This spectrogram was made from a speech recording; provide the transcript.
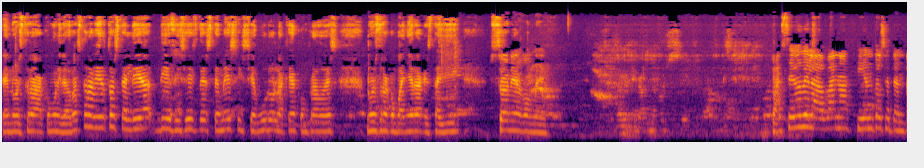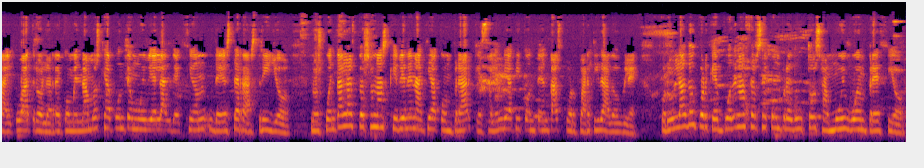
en nuestra comunidad. Va a estar abierto hasta el día 16 de este mes y seguro la que ha comprado es nuestra compañera que está allí, Sonia Gómez. Paseo de la Habana 174. Les recomendamos que apunte muy bien la dirección de este rastrillo. Nos cuentan las personas que vienen aquí a comprar que salen de aquí contentas por partida doble. Por un lado, porque pueden hacerse con productos a muy buen precio.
